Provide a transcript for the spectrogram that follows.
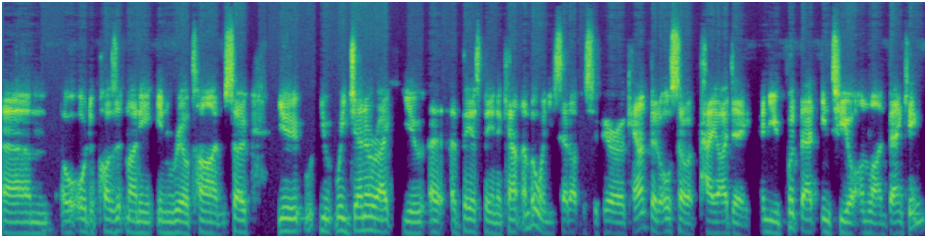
um, or, or, deposit money in real time. So you, you we generate you a, a, BSB and account number when you set up a Superhero account, but also a PayID, and you put that into your online banking,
